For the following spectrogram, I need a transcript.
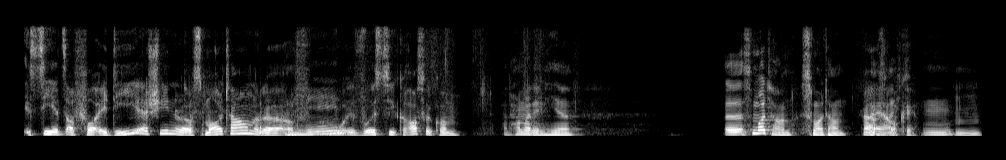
ist die jetzt auf 4AD erschienen oder auf Smalltown oder auf, wo, wo ist die rausgekommen? Was haben wir denn hier? Äh, Smalltown, Smalltown. Ah, ja, recht. okay. Mhm.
